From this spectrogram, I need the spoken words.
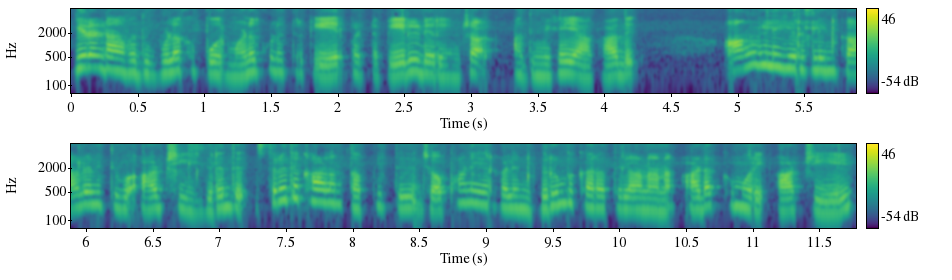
இரண்டாவது உலகப்போர் மனுக்குலத்திற்கு ஏற்பட்ட பேரிடர் என்றால் அது மிகையாகாது. ஆங்கிலேயர்களின் காலனித்துவ ஆட்சியில் இருந்து சிறிது காலம் தப்பித்து ஜப்பானியர்களின் இரும்பு கரத்திலான அடக்குமுறை ஆட்சியில்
